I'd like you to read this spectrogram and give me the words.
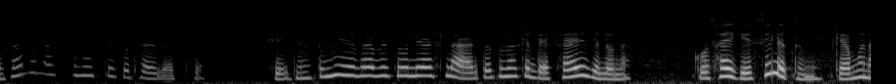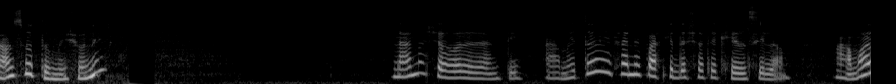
এভাবে নাচতে নাচতে কোথায় যাচ্ছ? সেদিন তুমি এভাবে চলে আসলে আর তো তোমাকে দেখাই গেল না। কোথায় গেছিলে তুমি? কেমন আছো তুমি, শুনি? না না, শহরের আন্টি, আমি তো এখানে পাখিদের সাথে খেলছিলাম। আমার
